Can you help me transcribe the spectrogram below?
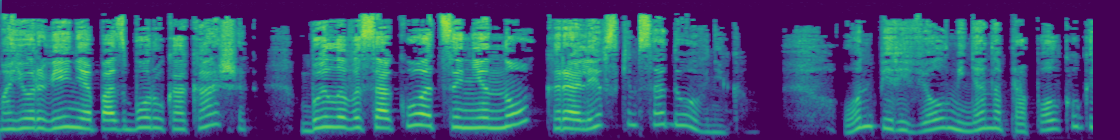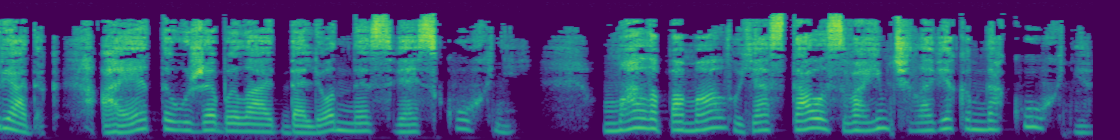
мое рвение по сбору какашек было высоко оценено королевским садовником. Он перевел меня на прополку грядок, а это уже была отдаленная связь с кухней. Мало-помалу я стала своим человеком на кухне,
